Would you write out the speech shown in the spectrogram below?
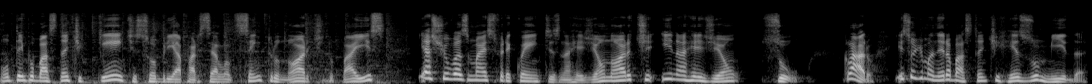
um tempo bastante quente sobre a parcela centro-norte do país e as chuvas mais frequentes na região norte e na região sul. Claro, isso de maneira bastante resumida.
